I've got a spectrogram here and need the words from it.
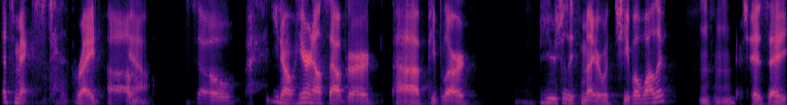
it's mixed right? Um, yeah. so you know here in el salvador uh, people are usually familiar with chivo wallet mm-hmm. which is a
